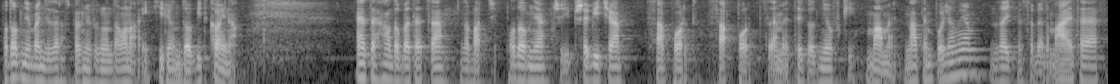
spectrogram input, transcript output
Podobnie będzie zaraz pewnie wyglądało na Ethereum do Bitcoina. ETH do BTC, zobaczcie, podobnie, czyli przebicie, support, support ceny tygodniówki mamy na tym poziomie. Zejdźmy sobie na MyETF,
